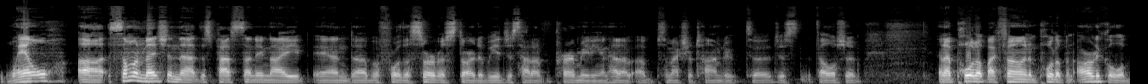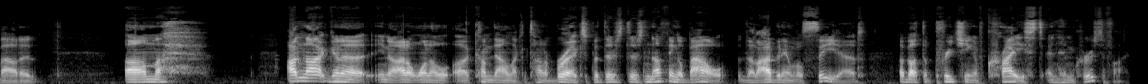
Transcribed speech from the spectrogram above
Well, uh, someone mentioned that this past Sunday night, and uh, before the service started, we had just had a prayer meeting and had a, a, some extra time to, to just fellowship. And I pulled up my phone and pulled up an article about it. Um, I'm not gonna, you know, I don't want to uh, come down like a ton of bricks, but there's there's nothing about that I've been able to see yet about the preaching of Christ and Him crucified.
